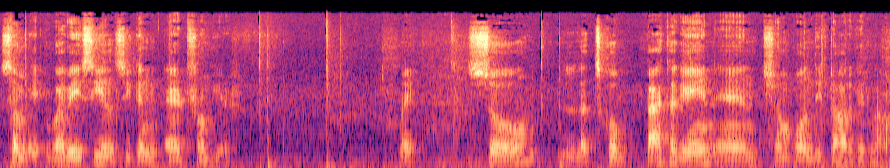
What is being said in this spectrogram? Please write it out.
some web ACLs you can add from here right. So let's go back again and jump on the target now.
